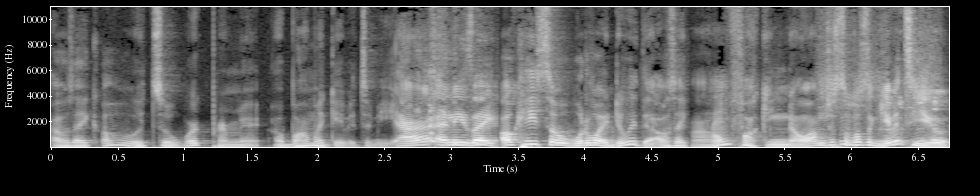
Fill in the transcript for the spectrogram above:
I was like, oh, it's a work permit. Obama gave it to me. Ah, And he's like, okay, so what do I do with it? I was like, I don't fucking know. I'm just supposed to give it to you.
